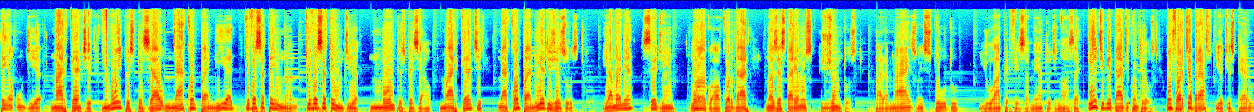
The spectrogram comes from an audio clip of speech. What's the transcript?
tenha um dia marcante, muito especial na companhia que você tem um que você tenha um dia muito especial, marcante na companhia de Jesus. E amanhã, cedinho, logo ao acordar, nós estaremos juntos para mais um estudo e o aperfeiçoamento de nossa intimidade com Deus. Um forte abraço e eu te espero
